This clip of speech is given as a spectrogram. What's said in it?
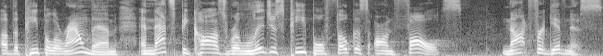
of the people around them, and that's because religious people focus on faults, not forgiveness.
